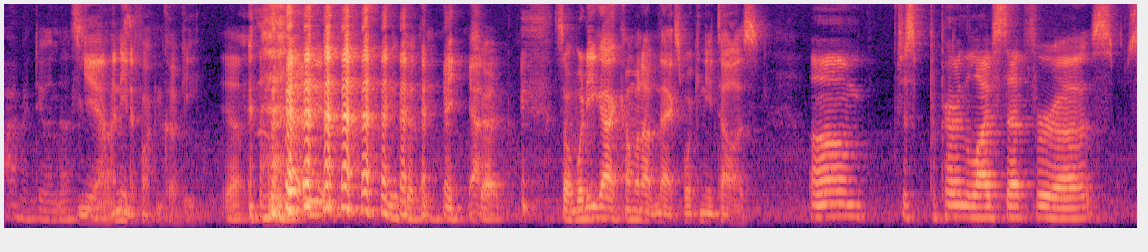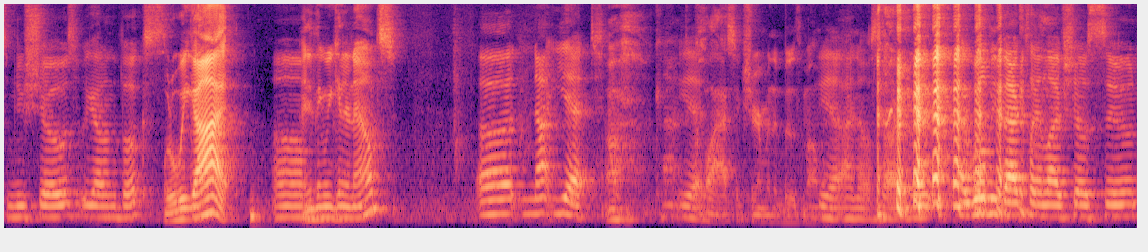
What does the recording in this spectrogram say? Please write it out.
why am I doing this? You Yeah, know, I need a fucking cookie. Yeah. I need, I need a cookie. Yeah. Right. So what do you got coming up next? What can you tell us? Um, just preparing the live set for uh, some new shows we got on the books. What do we got? Um, Anything we can announce? Uh, not yet. Oh, Not yet. classic Sherm in the Booth moment. Yeah, I know. Sorry. I will be back playing live shows soon.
